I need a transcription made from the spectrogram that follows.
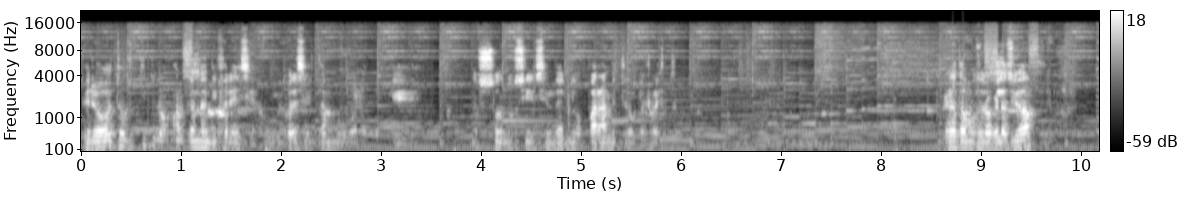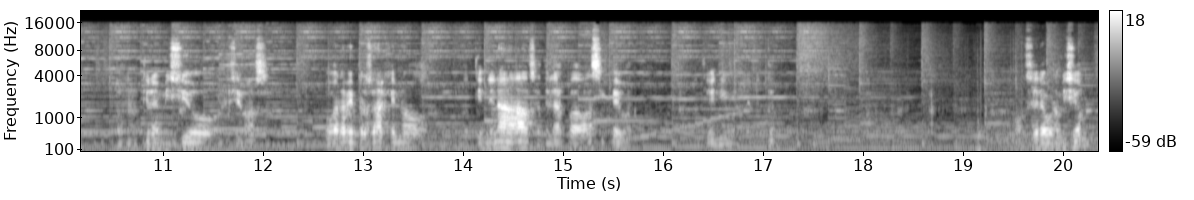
Pero estos títulos marcan la diferencia. Me parece que están muy buenos porque no, son, no siguen siendo el mismo parámetro que el resto. Acá estamos en lo que es la ciudad, donde tiene misiones y demás. Ahora mi personaje no, no tiene nada, o sea, tiene la espada básica y bueno, no tiene ningún elemento. Vamos a hacer alguna misión.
